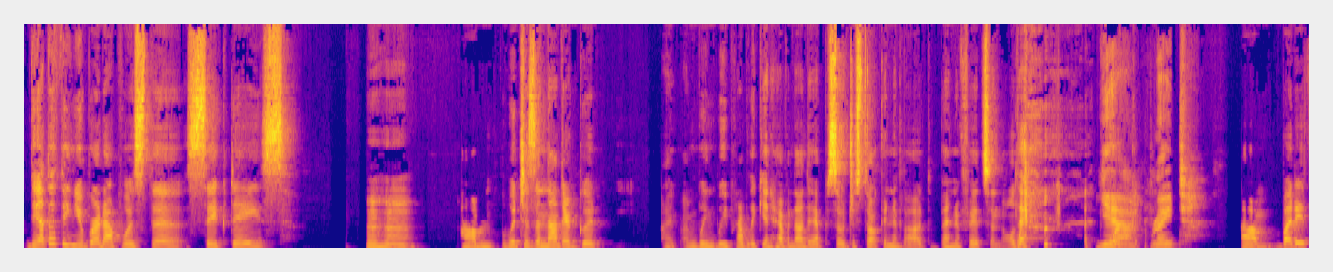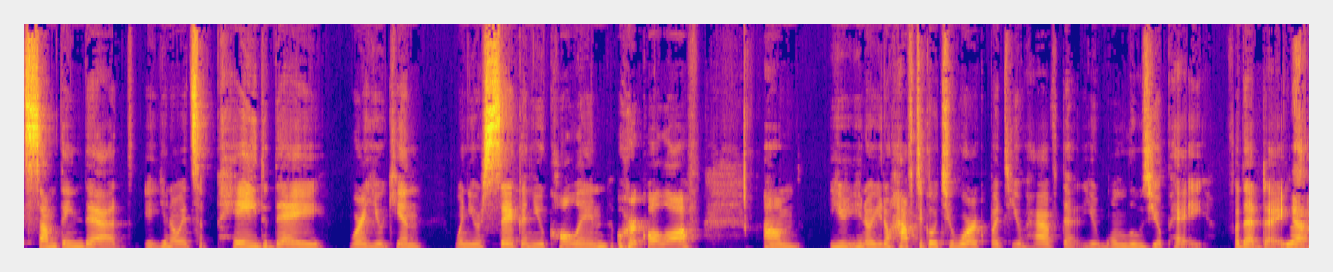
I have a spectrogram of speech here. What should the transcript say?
the other thing you brought up was the sick days, mm-hmm. um, which is another good I, I mean, we probably can have another episode just talking about the benefits and all that. yeah, right. Um, but it's something that you know, it's a paid day where you can, when you're sick and you call in or call off, um, you you know, you don't have to go to work, but you have that you won't lose your pay for that day. Yeah.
